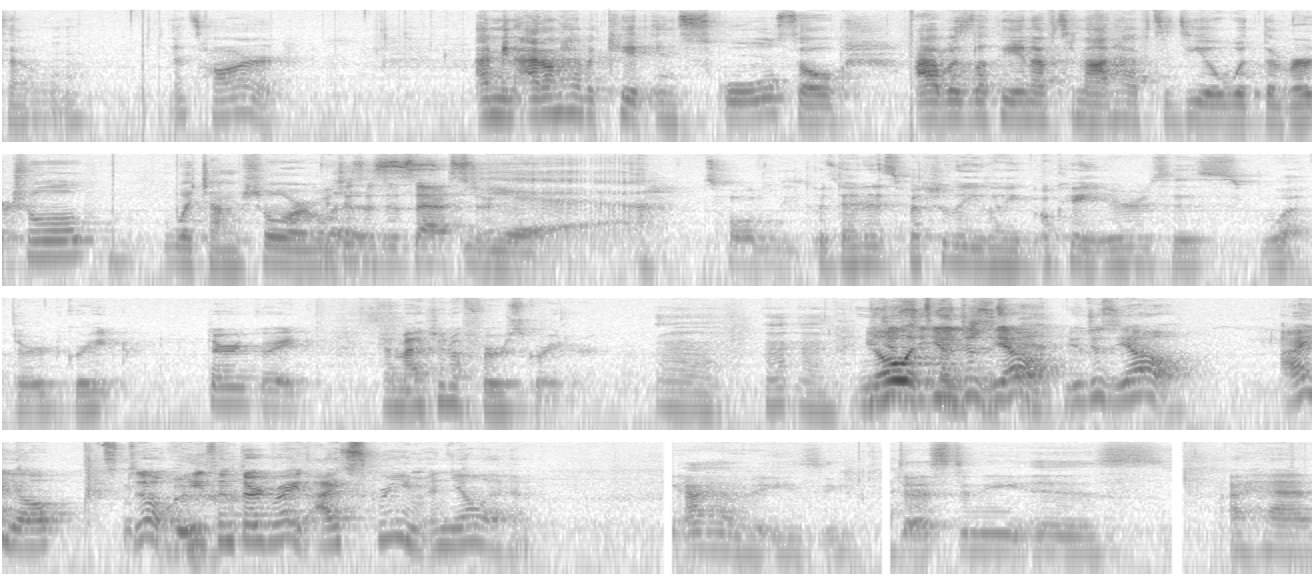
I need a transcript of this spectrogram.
so it's hard. I mean, I don't have a kid in school, so I was lucky enough to not have to deal with the virtual, which I'm sure Which is a was disaster. Yeah, Totally. But then especially like, okay, yours is what third grade. Third grade. Imagine a first grader. mm. You no just, you just yell. span. You just yell. I yell. Still, he's in third grade. I scream and yell at him. I have it easy. Destiny is. I have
